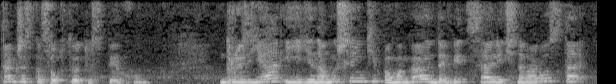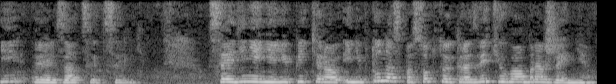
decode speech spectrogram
также способствует успеху. Друзья и единомышленники помогают добиться личного роста и реализации целей. Соединение Юпитера и Нептуна способствует развитию воображения,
